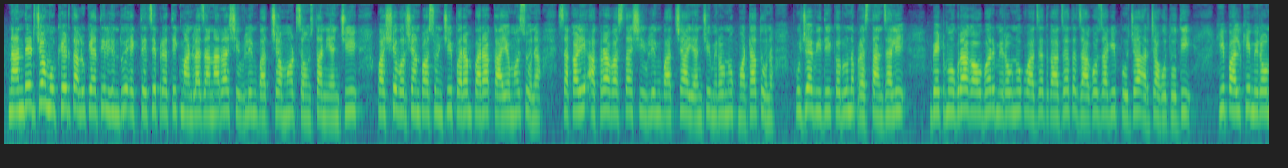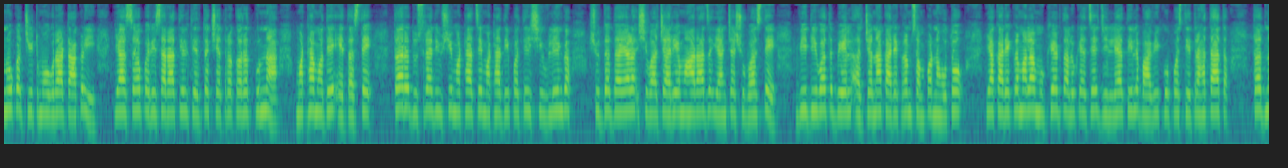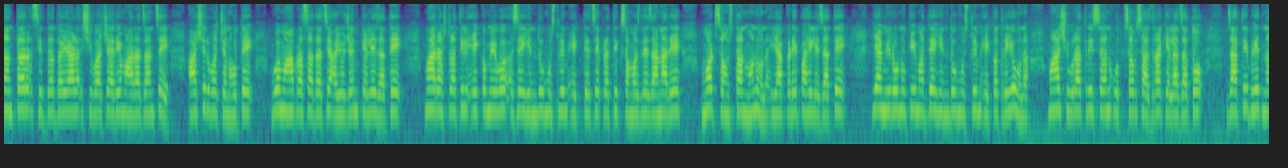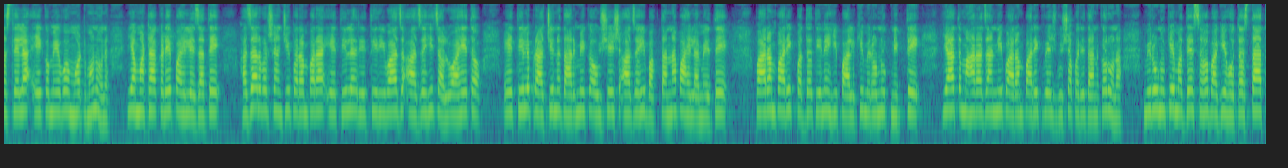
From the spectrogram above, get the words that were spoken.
नांदेडच्या मुखेड तालुक्यातील हिंदू एकतेचे प्रतीक मानला जाणारा शिवलिंग बादशाह मठ संस्थान यांची पाचशे वर्षांपासूनची परंपरा कायम असून सकाळी अकरा वाजता शिवलिंग बादशाह यांची मिरवणूक मठातून पूजाविधी करून प्रस्थान झाली. बेटमोगरा गावभर मिरवणूक वाजत गाजत जागोजागी पूजा अर्चा होत होती. ही पालखी मिरवणूक चिटमोगरा टाकळी यासह परिसरातील तीर्थक्षेत्र करत पुन्हा मठामध्ये येत असते. तर दुसऱ्या दिवशी मठाचे मठाधिपती शिवलिंग शुद्धदयाळ शिवाचार्य महाराज यांच्या शुभ शुभहस्ते विधिवत बेल अर्चना कार्यक्रम संपन्न होतो. या कार्यक्रमाला मुखेड तालुक्याचे जिल्ह्यातील भाविक उपस्थित राहतात. तदनंतर सिद्धदयाळ शिवाचार्य महाराजांचे आशीर्वचन होते व महाप्रसादाचे आयोजन केले जाते. महाराष्ट्रातील एकमेव असे हिंदू मुस्लिम एकतेचे प्रतीक समजले जाणारे मठ संस्थान म्हणून याकडे पाहिले जाते. या मिरवणुकीमध्ये हिंदू मुस्लिम एकत्र येऊन महाशिवरात्री सण उत्सव साजरा केला जातो. जातीभेद नसलेला एकमेव मठ म्हणून या मठाकडे पाहिले जाते. हजार वर्षांची परंपरा येथील रीतिरिवाज आजही चालू आहेत. येथील प्राचीन धार्मिक अवशेष आजही भक्तांना पाहायला मिळते. पारंपरिक पद्धतीने ही पालखी मिरवणूक निघते. यात महाराजांनी पारंपरिक वेशभूषा परिधान करून मिरवणुकीमध्ये सहभागी होत असतात.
